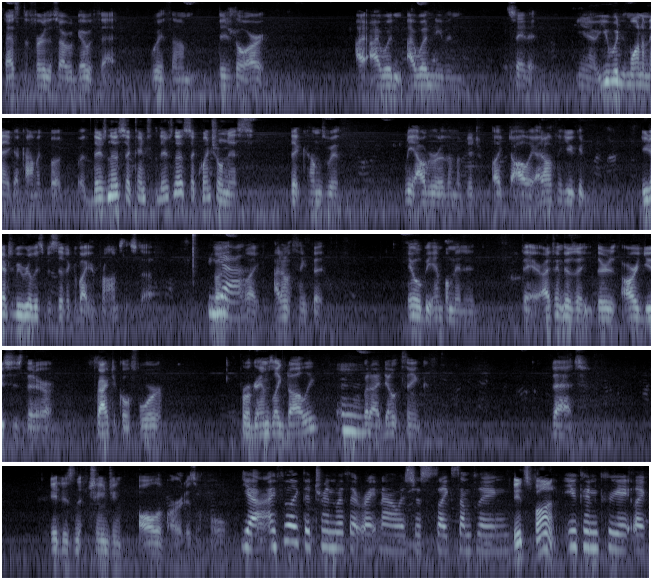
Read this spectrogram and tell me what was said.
that's the furthest I would go with that with um, digital art. I, I wouldn't I wouldn't even say that you know you wouldn't want to make a comic book, but there's no sequential there's no sequentialness that comes with the algorithm of digital like DALL-E. I don't think you could you'd have to be really specific about your prompts and stuff. But yeah. like I don't think that it will be implemented there. I think there's a there are uses that are practical for programs like DALL-E, Mhm. but I don't think that it isn't changing all of art as a whole. Yeah. I feel like the trend with it right now is just like something It's fun. you can create like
